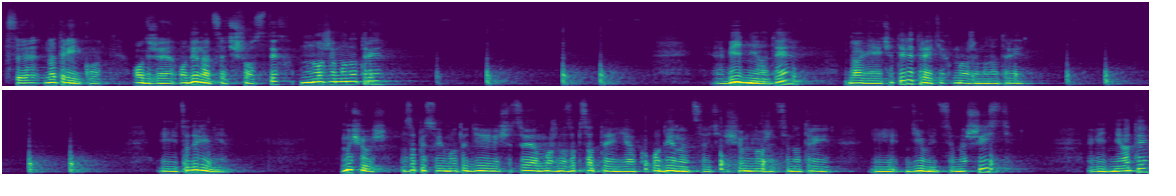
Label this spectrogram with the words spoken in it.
все на трійку. Отже, 11 шостих множимо на 3. Відняти. Далі 4 третіх множимо на 3. І це дорівнює. Ну що ж, записуємо тоді, що це можна записати як 11, що множиться на 3 і ділиться на 6. Відняти.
